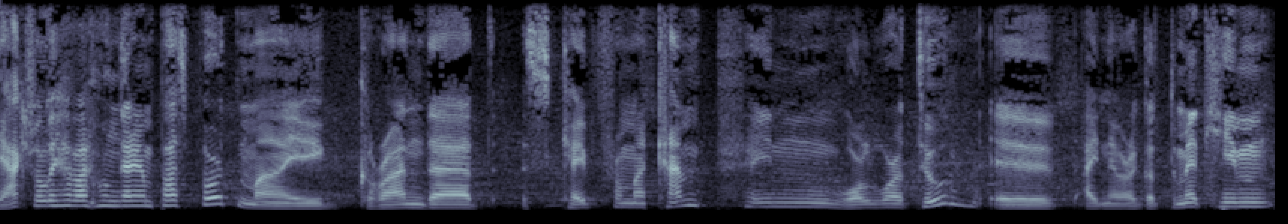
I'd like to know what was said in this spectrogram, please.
actually have a Hungarian passport. My granddad escaped from a camp in World War II. Uh, I never got to meet him.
